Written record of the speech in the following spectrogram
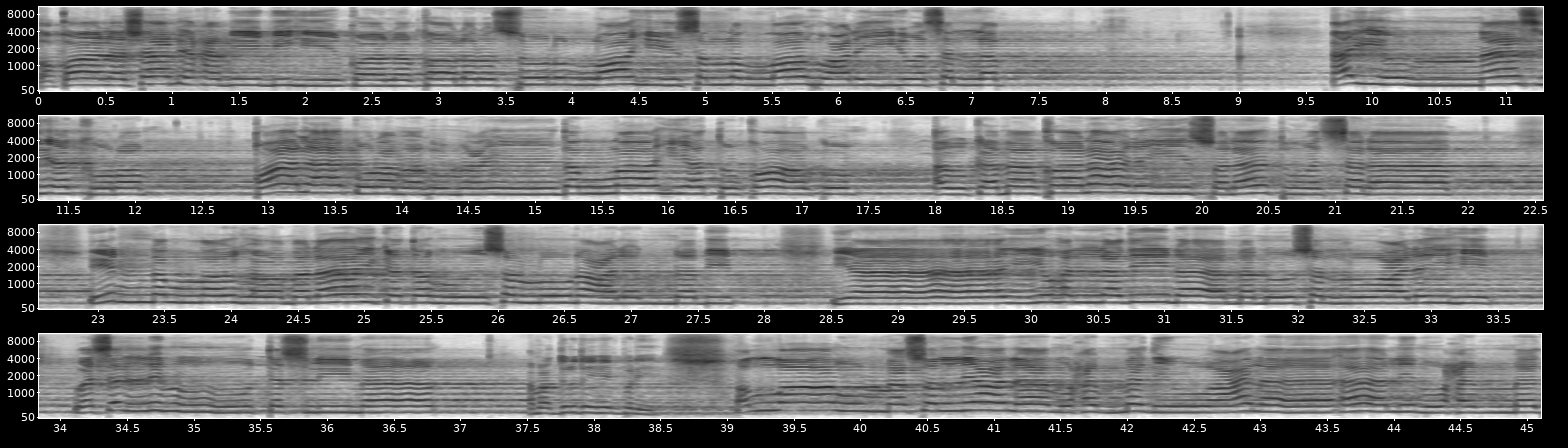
وقال شان حبيبه قال قال رسول الله صلى الله عليه وسلم أي الناس أكرم؟ قال أكرمهم عند الله أتقاكم. أو كما قال عليه الصلاة والسلام إن الله وملائكته يصلون على النبي يا أيها الذين آمنوا صلوا عليه وسلموا تسليما আমরা দ্রুত ইমিন পড়ি اللهم صل على محمد وعلى آل محمد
